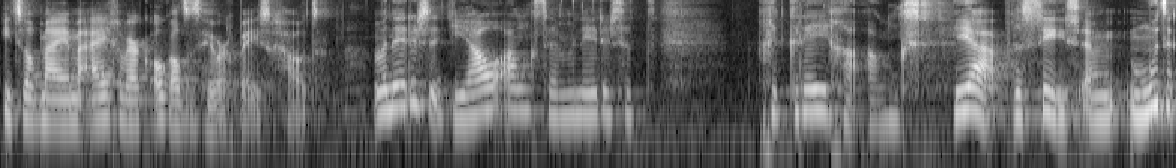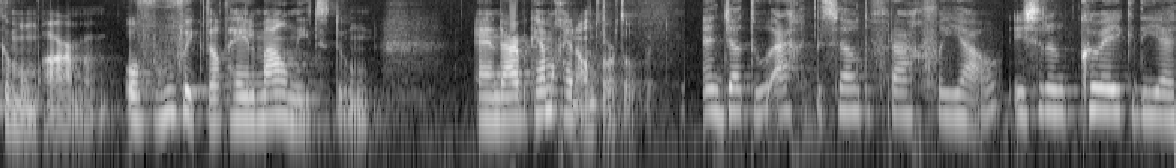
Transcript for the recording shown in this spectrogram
Iets wat mij in mijn eigen werk ook altijd heel erg bezighoudt. Wanneer is het jouw angst en wanneer is het gekregen angst? Ja, precies. En moet ik hem omarmen? Of hoef ik dat helemaal niet te doen? En daar heb ik helemaal geen antwoord op. En Jatu, eigenlijk dezelfde vraag voor jou. Is er een kweek die jij,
